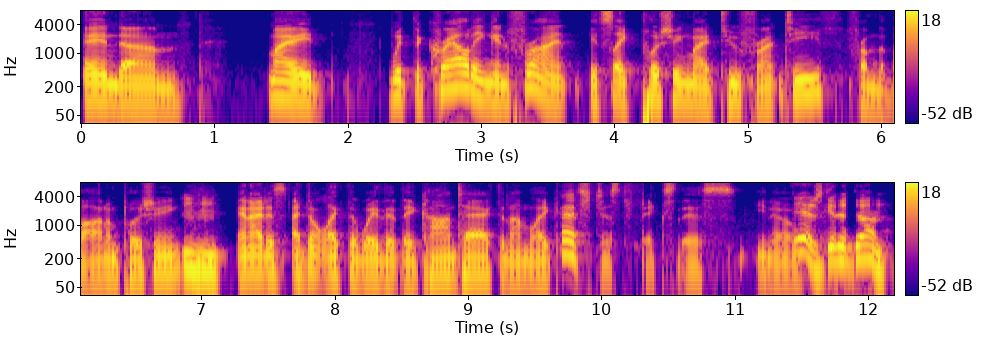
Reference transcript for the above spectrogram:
And um my with the crowding in front, it's like pushing my two front teeth from the bottom pushing. Mm-hmm. And I just I don't like the way that they contact and I'm like, let's just fix this, you know. Yeah, just get it done.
